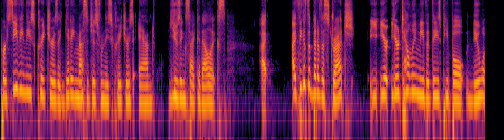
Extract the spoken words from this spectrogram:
perceiving these creatures and getting messages from these creatures and using psychedelics. I I think it's a bit of a stretch. You're you're telling me that these people knew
